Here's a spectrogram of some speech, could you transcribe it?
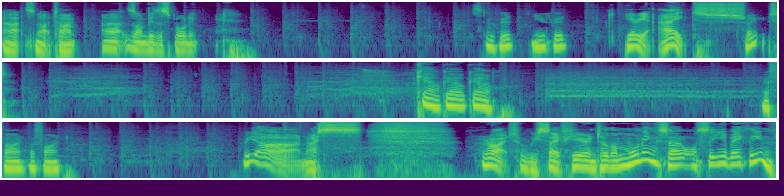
Alright, it's night time. Uh, zombies are spawning. So good. You're good. Area 8. Sweet. Go, go, go. We're fine, we're fine. We are. Nice. Right, we'll be safe here until the morning, so I'll see you back then.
